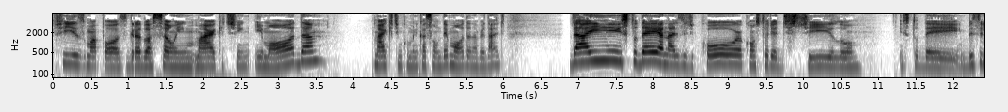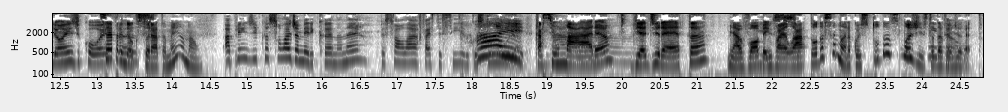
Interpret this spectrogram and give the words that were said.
fiz uma pós-graduação em marketing e moda, marketing e comunicação de moda, na verdade. Daí estudei análise de cor, consultoria de estilo, estudei bizilhões de coisas. Você aprendeu a costurar também ou não? Aprendi porque eu sou lá de Americana, né? O pessoal lá faz tecido, costura. Ai, Cacilmara, Via Direta. Minha avó bem vai Isso. lá toda semana. Conheço todas as lojistas da Via Então. Direta.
